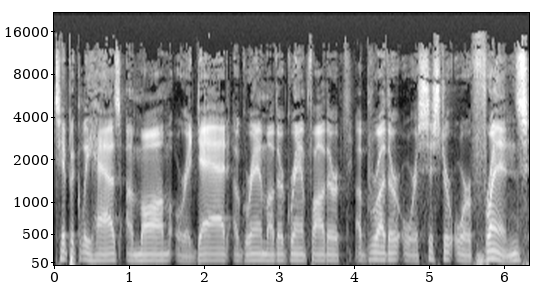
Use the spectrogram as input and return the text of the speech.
typically has a mom or a dad, a grandmother, grandfather, a brother or a sister or friends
